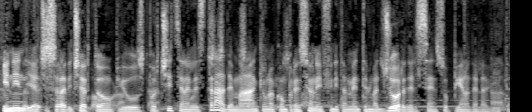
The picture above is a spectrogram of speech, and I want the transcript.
In India ci sarà di certo più sporcizia nelle strade, ma anche una comprensione infinitamente maggiore del senso pieno della vita.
